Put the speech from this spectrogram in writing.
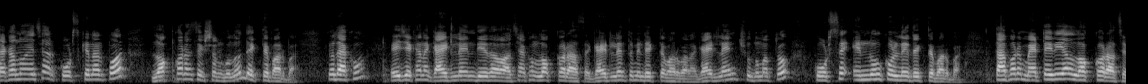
দেখানো হয়েছে আর কোর্স কেনার পর লক করা সেকশনগুলো দেখতে পারবা। তো দেখো এই যে এখানে গাইডলাইন দিয়ে দেওয়া আছে এখন লক করা আছে। গাইডলাইন তুমি দেখতে পারবা না। গাইডলাইন শুধুমাত্র কোর্সে এনরোল করলে দেখতে পারবা। তারপরে ম্যাটেরিয়াল লক করা আছে।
